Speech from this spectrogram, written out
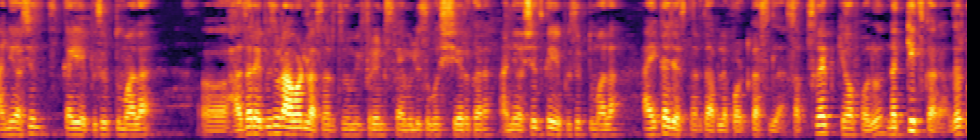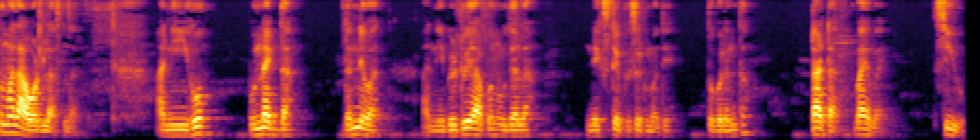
आणि असेच काही एपिसोड तुम्हाला हजार एपिसोड आवडला असणार तर तुम्ही फ्रेंड्स फॅमिलीसोबत शेअर करा. आणि असेच काही एपिसोड तुम्हाला ऐकायचे असणार तर आपल्या पॉडकास्टला सबस्क्राईब किंवा फॉलो नक्कीच करा जर तुम्हाला आवडला असणार. आणि हो पुन्हा एकदा धन्यवाद. आणि भेटूया आपण उद्याला नेक्स्ट एपिसोडमध्ये तोपर्यंत tata bye bye see you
